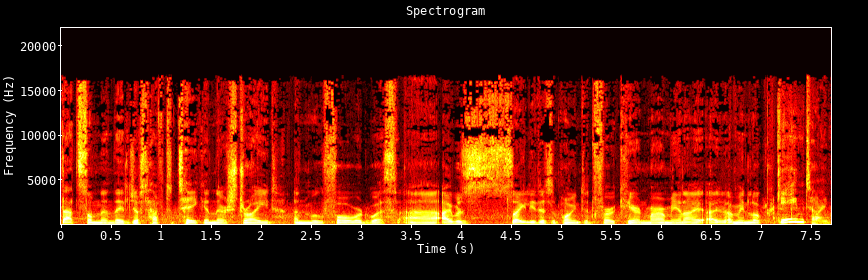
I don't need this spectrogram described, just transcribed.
that's something they'll just have to take in their stride and move forward with. Uh, I was slightly disappointed for Kieran Marmion. I, I, I mean, look, game time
